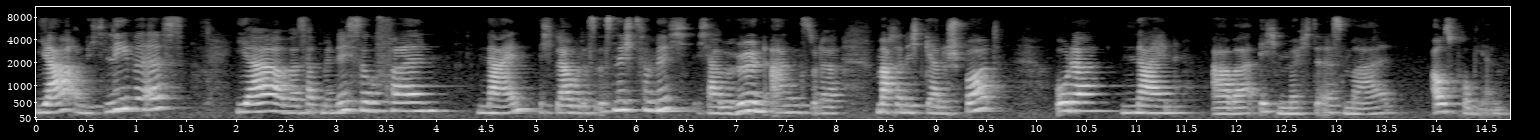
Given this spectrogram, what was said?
Ja, und ich liebe es. Ja, aber es hat mir nicht so gefallen. Nein, ich glaube, das ist nichts für mich. Ich habe Höhenangst oder mache nicht gerne Sport. Oder nein, aber ich möchte es mal ausprobieren.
